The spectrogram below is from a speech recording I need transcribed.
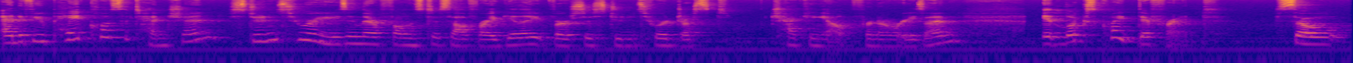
And if you pay close attention, students who are using their phones to self regulate versus students who are just checking out for no reason, it looks quite different. So,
